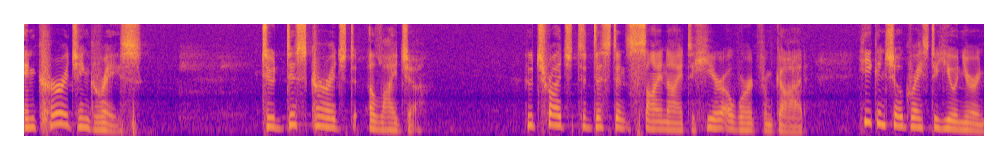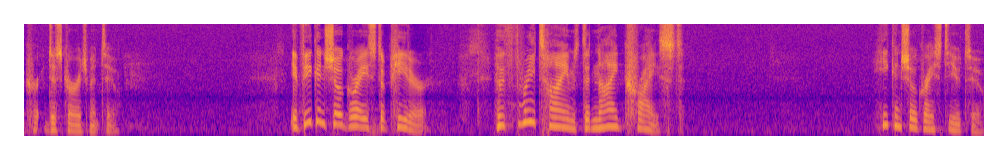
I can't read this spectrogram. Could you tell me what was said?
encouraging grace, to discouraged Elijah, who trudged to distant Sinai to hear a word from God, He can show grace to you in your discouragement too. If he can show grace to Peter, who three times denied Christ, he can show grace to you too.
